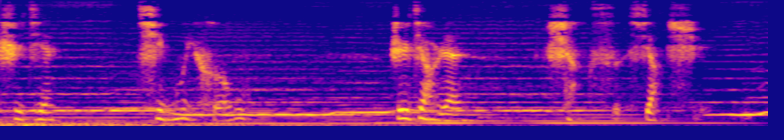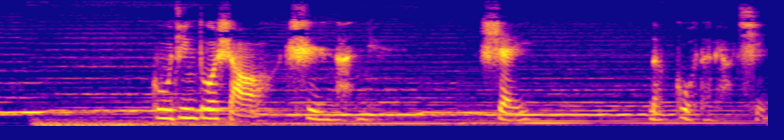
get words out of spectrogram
世间情为何物，直叫人生死相许。古今多少痴男女，谁能过得了情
